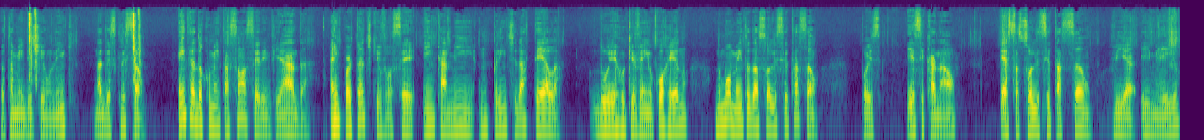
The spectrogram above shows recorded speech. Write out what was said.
Eu também deixei um link na descrição. Entre a documentação a ser enviada, é importante que você encaminhe um print da tela do erro que vem ocorrendo no momento da solicitação, pois esse canal, essa solicitação via e-mail,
